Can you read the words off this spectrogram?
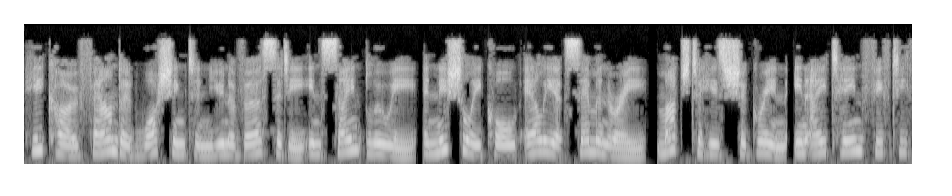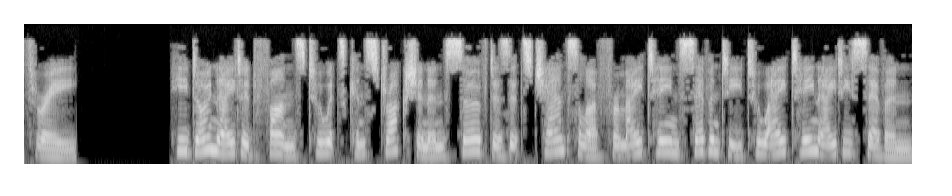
He co-founded Washington University in St. Louis initially called Eliot Seminary, much to his chagrin in 1853. He donated funds to its construction and served as its chancellor from 1870 to 1887.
